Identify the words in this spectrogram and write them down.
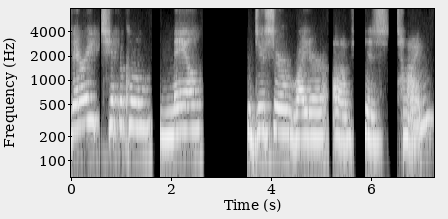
very typical male producer writer of his time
